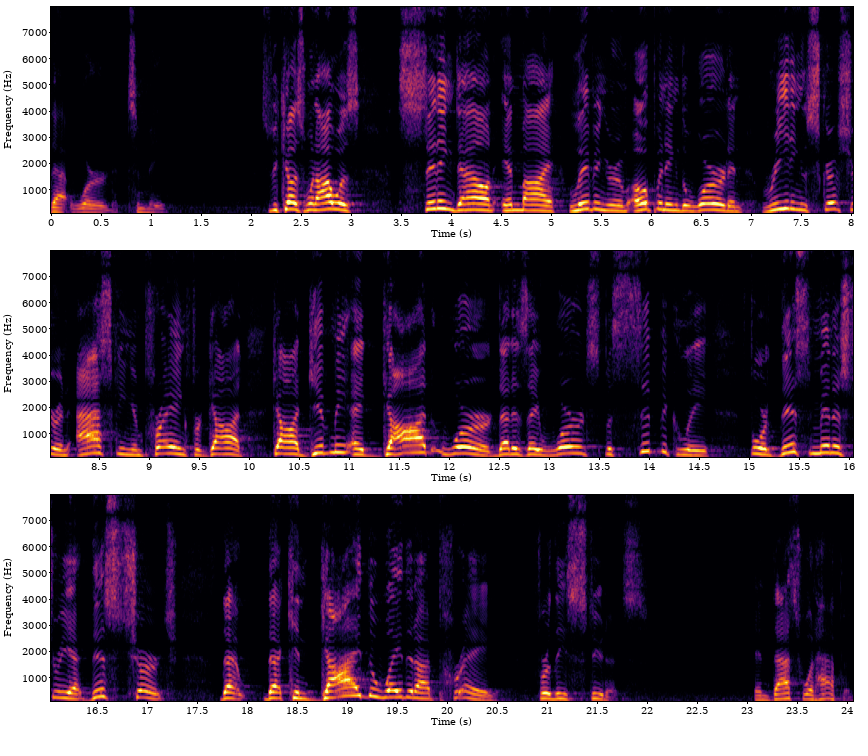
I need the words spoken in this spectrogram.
that word to me. It's because when I was sitting down in my living room, opening the Word and reading the Scripture and asking and praying for God. God, give me a God word that is a word specifically for this ministry at this church that, that can guide the way that I pray for these students. And that's what happened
